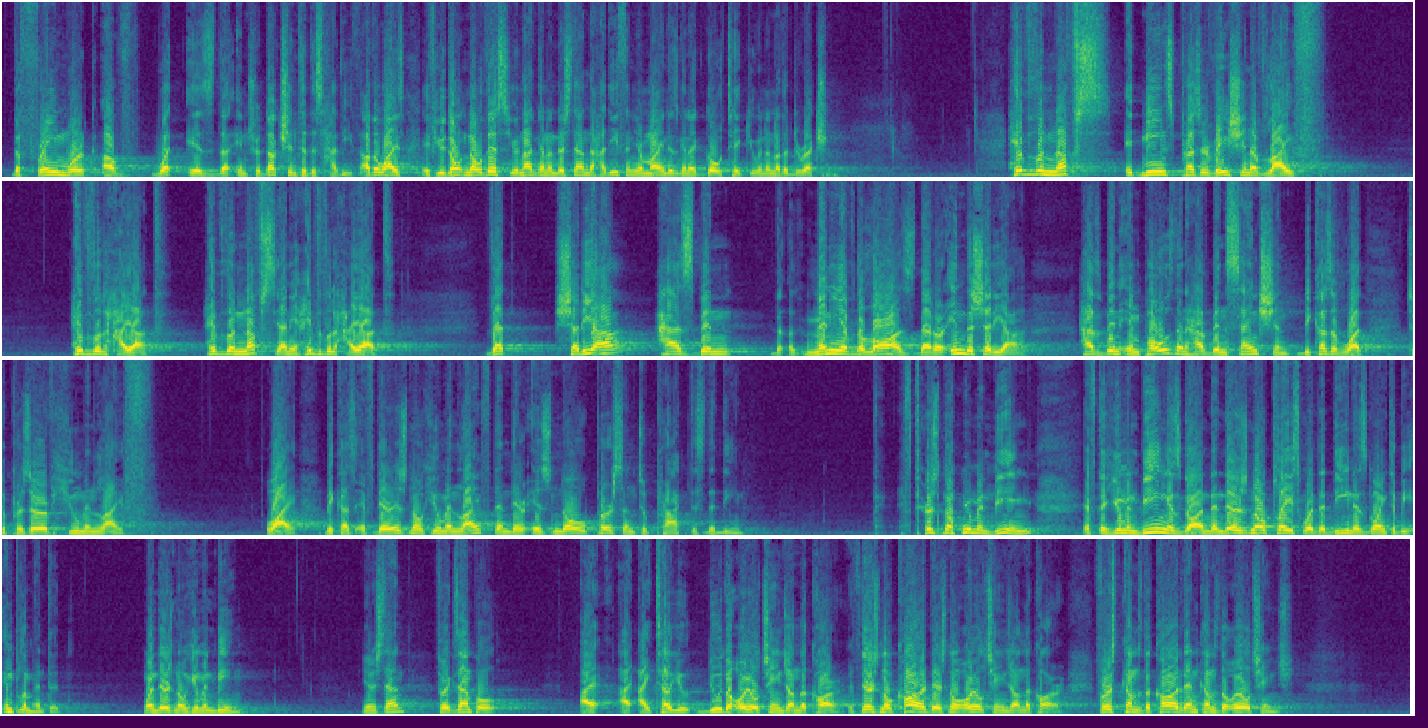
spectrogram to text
the framework of what is the introduction to this hadith. Otherwise, if you don't know this, you're not going to understand the hadith and your mind is going to go take you in another direction. Hifdhul nafs, it means preservation of life. Hifdhul hayat. Hifdhul nafs, yani hifdhul hayat. That sharia has been, the, many of the laws that are in the sharia have been imposed and have been sanctioned because of what? To preserve human life. Why? Because if there is no human life, then there is no person to practice the deen. If there's no human being, if the human being is gone, then there's no place where the deen is going to be implemented when there's no human being. You understand? For example, I, I, I, tell you, do the oil change on the car. If there's no car, there's no oil change on the car. First comes the car, then comes the oil change.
